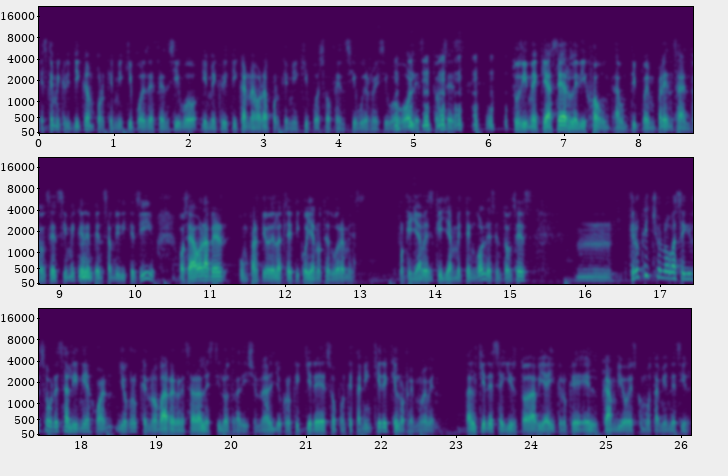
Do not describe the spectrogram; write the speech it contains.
es que me critican porque mi equipo es defensivo y me critican ahora porque mi equipo es ofensivo y recibo goles. Entonces, tú dime qué hacer, le dijo a un, a un tipo en prensa. Entonces sí me quedé Mm. pensando y dije, sí, o sea, ahora ver un partido del Atlético ya no te duermes, porque ya ves que ya meten goles. Entonces, mm, creo que Cholo va a seguir sobre esa línea, Juan. Yo creo que no va a regresar al estilo tradicional. Yo creo que quiere eso porque también quiere que lo renueven. Él quiere seguir todavía y creo que el cambio es como también decir,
